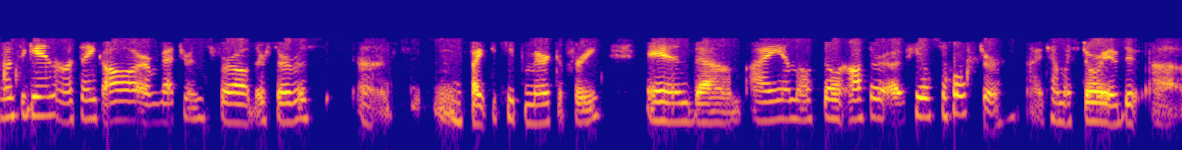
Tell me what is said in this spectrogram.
once again, I want to thank all our veterans for all their service, uh, fight to keep America free. And um, I am also an author of Heels to Holster. I tell my story of uh,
